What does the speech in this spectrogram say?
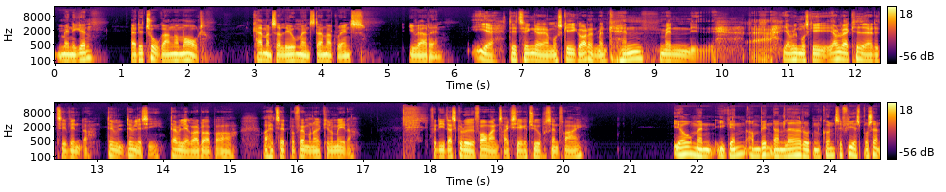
Men igen, er det to gange om året, kan man så leve med en standard range i hverdagen. ja, det tænker jeg måske godt, at man kan, men ja, jeg vil måske jeg vil være ked af det til vinter. Det vil, det vil jeg sige. Der vil jeg godt op og, og have tæt på 500 km. Fordi der skal du i forvejen trække cirka 20% fra, ikke? Jo, men igen, om vinteren lader du den kun til 80%.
